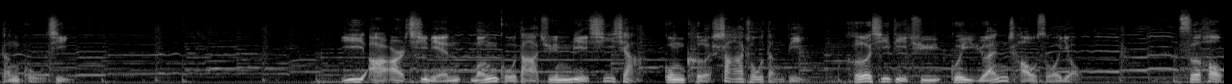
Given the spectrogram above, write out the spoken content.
等古迹。一二二七年，蒙古大军灭西夏，攻克沙州等地，河西地区归元朝所有。此后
